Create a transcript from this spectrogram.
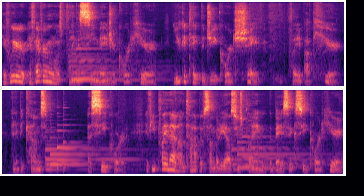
If we were, if everyone was playing a C major chord here, you could take the G chord shape, play it up here, and it becomes a C chord. If you play that on top of somebody else who's playing the basic C chord here,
